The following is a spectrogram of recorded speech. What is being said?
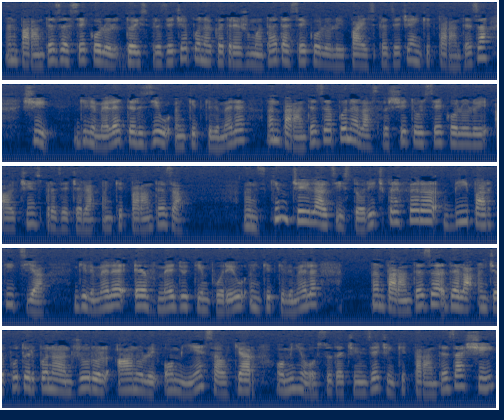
în paranteză secolul 12 până către jumătatea secolului 14, închid paranteza, și ghilimele târziu, închid ghilimele, în paranteză până la sfârșitul secolului al 15-lea, închid paranteza. În schimb, ceilalți istorici preferă bipartiția, ghilimele ev mediu timpuriu, închid ghilimele, în paranteză, de la începuturi până în jurul anului 1000 sau chiar 1150, închid paranteza, și,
